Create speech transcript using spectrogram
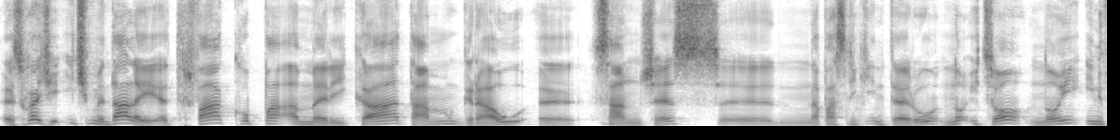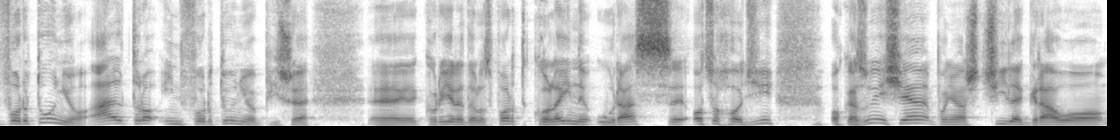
E, słuchajcie, idźmy dalej. Trwa Copa America, tam grał Sanchez, napastnik Interu. No i co? No i infortunio, altro infortunio, pisze Corriere dello Sport. Kolejny uraz. O co chodzi? Okazuje się, ponieważ Chile grało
